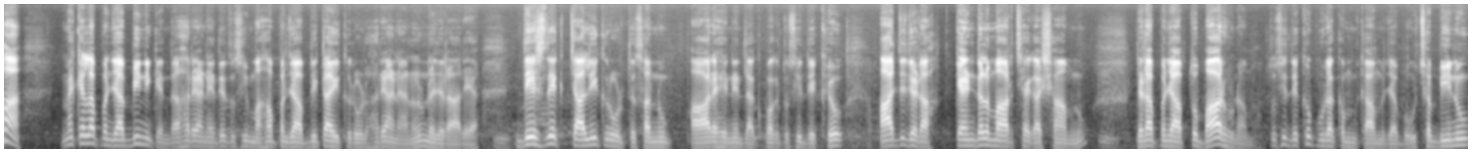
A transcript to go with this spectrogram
ਹਾਂ ਮੈਂ ਕਹਿੰਦਾ ਪੰਜਾਬੀ ਨਹੀਂ ਕਹਿੰਦਾ ਹਰਿਆਣੇ ਦੇ ਤੁਸੀਂ ਮਹਾ ਪੰਜਾਬ ਦੀ 2.5 ਕਰੋੜ ਹਰਿਆਣਾ ਨੂੰ ਨਜ਼ਰ ਆ ਰਿਹਾ। ਦੇਸ਼ ਦੇ ਇੱਕ 40 ਕਰੋੜ ਤੇ ਸਾਨੂੰ ਆ ਰਹੇ ਨੇ ਲਗਭਗ ਤੁਸੀਂ ਦੇਖਿਓ ਅੱਜ ਜਿਹੜਾ ਕੈਂਡਲ ਮਾਰਚ ਹੈਗਾ ਸ਼ਾਮ ਨੂੰ ਜਿਹੜਾ ਪੰਜਾਬ ਤੋਂ ਬਾਹਰ ਹੋਣਾ ਵਾ ਤੁਸੀਂ ਦੇਖੋ ਪੂਰਾ ਕੰਮ ਕਾਮਯਾਬ ਹੋਊ। 26 ਨੂੰ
